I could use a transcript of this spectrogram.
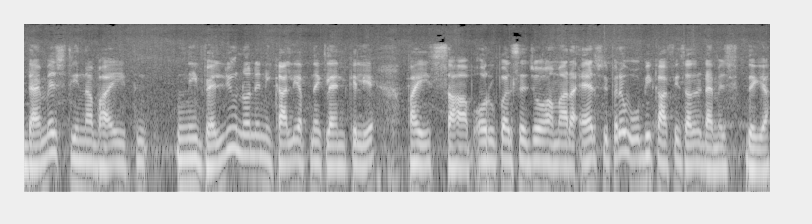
डैमेज दी ना भाई, इतनी इतनी वैल्यू उन्होंने निकाली अपने क्लैन के लिए भाई साहब और ऊपर से जो हमारा एयर स्वीपर है वो भी काफ़ी ज़्यादा डैमेज दे गया।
